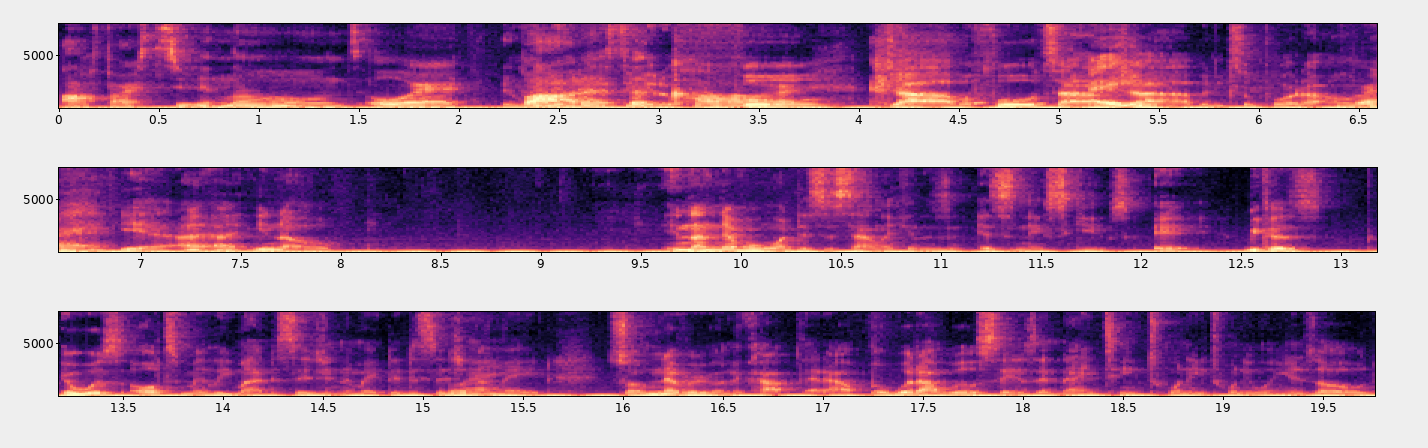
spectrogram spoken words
off our student loans or And bought us have a car. full job, a full time Right. job, and support our own. Right. Yeah, I, I, you know, and I never want this to sound like it's, it's an excuse, it because it was ultimately my decision to make the decision I made. So I'm never going to cop that out. But what I will say is, at 19, 20, 21 years old,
